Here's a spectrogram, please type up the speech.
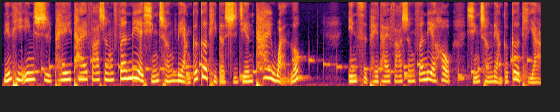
连体婴是胚胎发生分裂形成两个个体的时间太晚了。因此，胚胎发生分裂后形成两个个体、啊，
